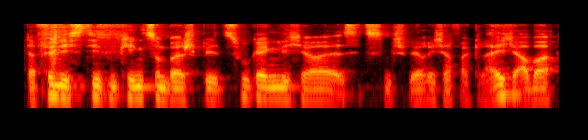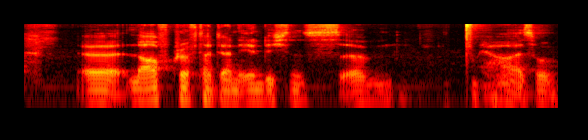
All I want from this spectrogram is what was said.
da finde ich Stephen King zum Beispiel zugänglicher, ist jetzt ein schwieriger Vergleich, aber äh, Lovecraft hat ja ein ähnliches, ähm, ja, also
